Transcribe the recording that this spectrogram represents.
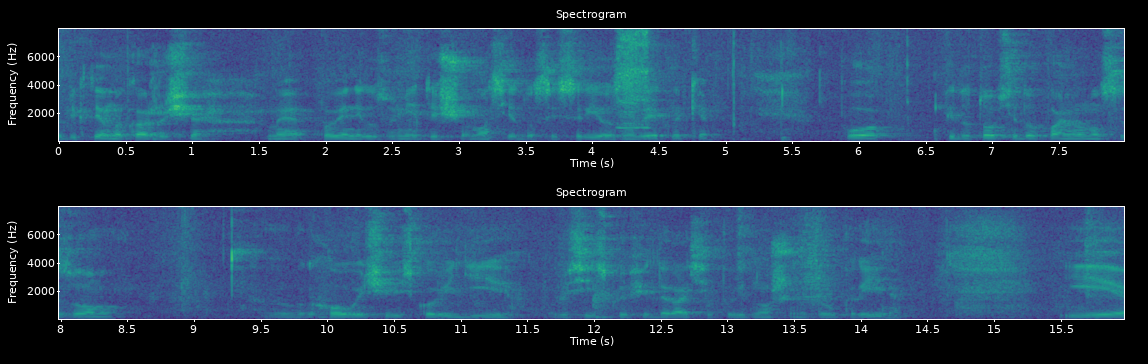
Об'єктивно кажучи, ми повинні розуміти, що у нас є досить серйозні виклики по підготовці до опалювального сезону, враховуючи військові дії Російської Федерації по відношенню до України. І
